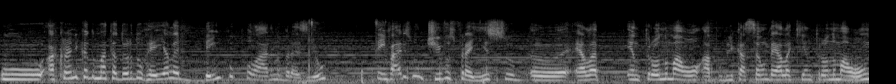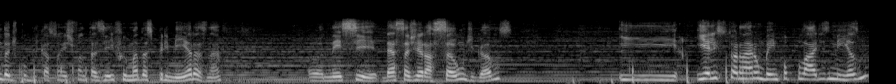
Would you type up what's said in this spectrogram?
o, a Crônica do Matador do Rei ela é bem popular no Brasil. Tem vários motivos para isso. Uh, ela entrou numa a publicação dela que entrou numa onda de publicações de fantasia e foi uma das primeiras, né? Uh, nesse dessa geração, digamos. E, e eles se tornaram bem populares mesmo,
